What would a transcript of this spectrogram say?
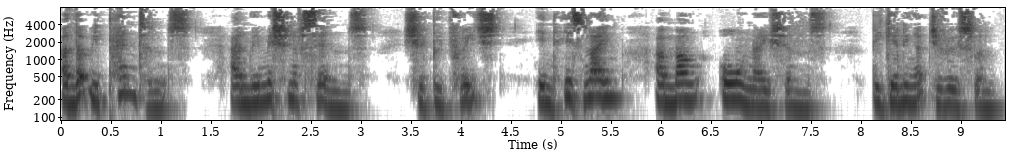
and that repentance and remission of sins should be preached in his name among all nations, beginning at Jerusalem.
